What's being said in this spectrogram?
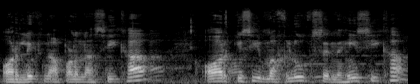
اور لکھنا، پڑھنا سیکھا اور کسی مخلوق سے نہیں سیکھا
